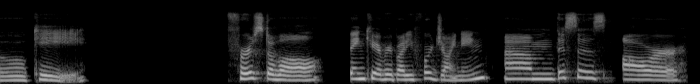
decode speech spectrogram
Okay. First of all, thank you everybody for joining. Um, this is our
